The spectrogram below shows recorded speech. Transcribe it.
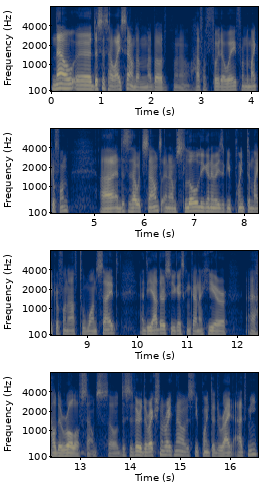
now uh, this is how i sound. I'm about you know half a foot away from the microphone. Uh, and this is how it sounds and i'm slowly gonna basically point the microphone off to one side and the other so you guys can kind of hear uh, how the roll off sounds. So this is very directional right now obviously pointed right at me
